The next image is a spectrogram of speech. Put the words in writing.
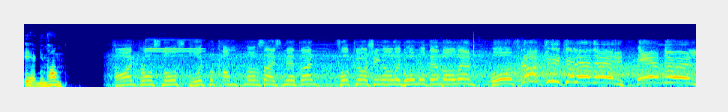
egen hånd. Har plass nå, står på kanten av 16-meteren. Fått klarsignalet, går mot den ballen. Og Frankrike leder! 1-0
